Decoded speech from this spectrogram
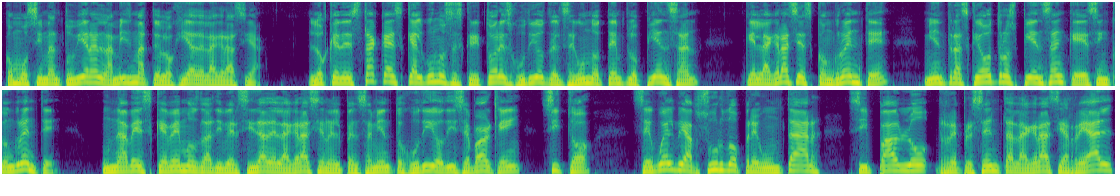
como si mantuvieran la misma teología de la gracia. Lo que destaca es que algunos escritores judíos del segundo templo piensan que la gracia es congruente, mientras que otros piensan que es incongruente. Una vez que vemos la diversidad de la gracia en el pensamiento judío, dice Barclay, se vuelve absurdo preguntar si Pablo representa la gracia real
